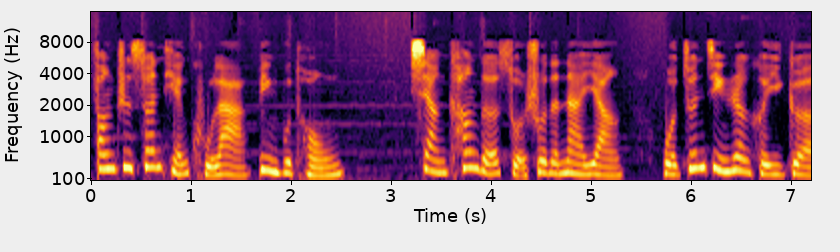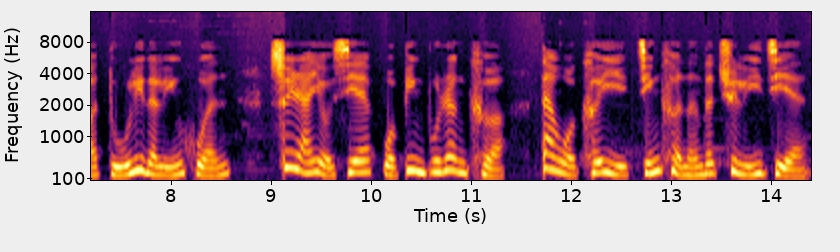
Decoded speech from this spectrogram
方知酸甜苦辣并不同。像康德所说的那样，我尊敬任何一个独立的灵魂，虽然有些我并不认可。但我可以尽可能的去理解，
